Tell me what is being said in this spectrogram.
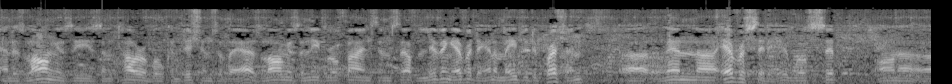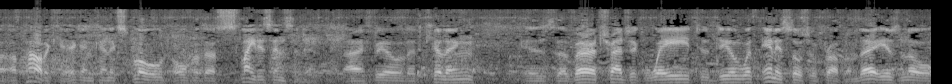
And as long as these intolerable conditions are there, as long as the Negro finds himself living every day in a major depression, uh, then uh, every city will sit on a, a, powder keg and can explode over the slightest incident. I feel that killing is a very tragic way to deal with any social problem. There is no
